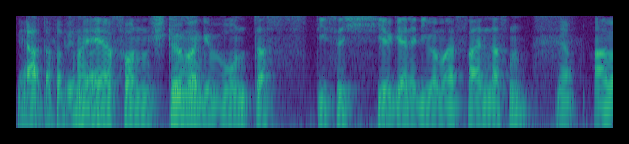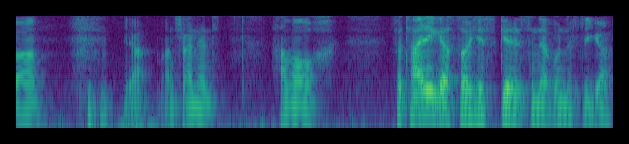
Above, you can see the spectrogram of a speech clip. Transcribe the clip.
ja, das auf jeden Fall. Ist man eher von Stürmern gewohnt, dass die sich hier gerne lieber mal fallen lassen. Ja. Aber ja, anscheinend haben auch Verteidiger solche Skills in der Bundesliga.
